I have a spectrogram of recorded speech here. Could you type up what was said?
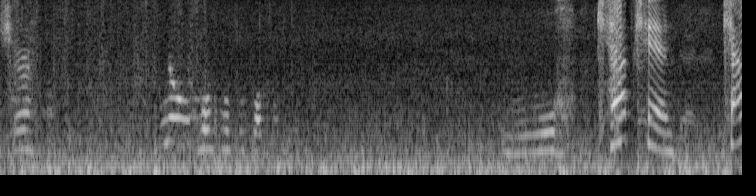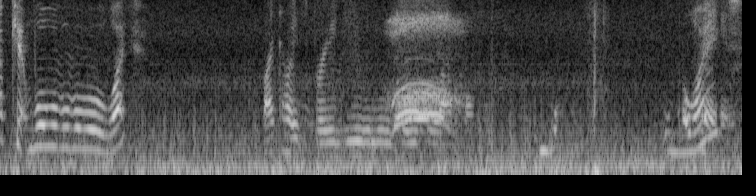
Sure. No. Cap can. Cap can. Whoa. Whoa, whoa, whoa, whoa, What? What? Like how he sprayed you and you. What?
